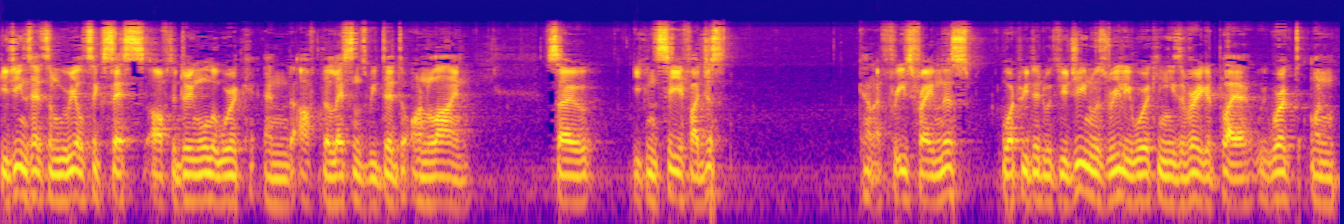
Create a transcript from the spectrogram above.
Eugene's had some real success after doing all the work and after the lessons we did online. So you can see if I just kind of freeze frame this, what we did with Eugene was really working. He's a very good player. We worked on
